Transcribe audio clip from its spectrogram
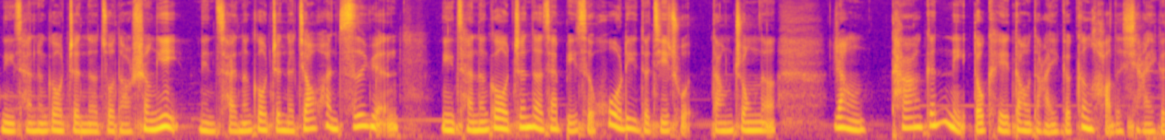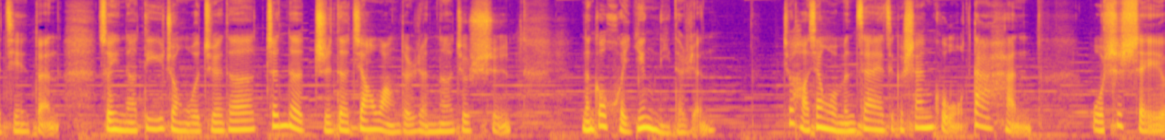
你才能够真的做到生意，你才能够真的交换资源，你才能够真的在彼此获利的基础当中呢，让他跟你都可以到达一个更好的下一个阶段。所以呢，第一种我觉得真的值得交往的人呢，就是能够回应你的人。就好像我们在这个山谷大喊：“我是谁？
